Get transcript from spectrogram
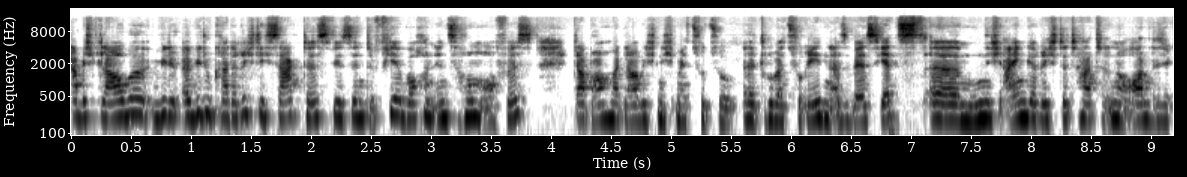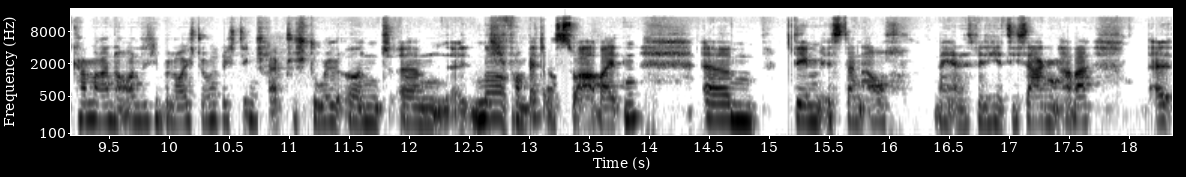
Aber ich glaube, wie du, äh, wie du gerade richtig sagtest, wir sind vier Wochen ins Homeoffice. Da brauchen wir, glaube ich, nicht mehr zu, zu, äh, drüber zu reden. Also wer es jetzt ähm, nicht eingerichtet hat, eine ordentliche Kamera, eine ordentliche Beleuchtung, einen richtigen Schreibtischstuhl und ähm, nicht vom Bett aus zu arbeiten, ähm, dem ist dann auch, naja, das will ich jetzt nicht sagen, aber äh,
